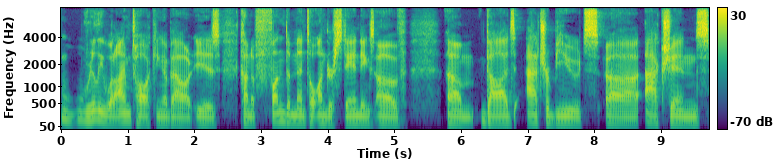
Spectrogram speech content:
really what i'm talking about is kind of fundamental understandings of um, God's attributes, uh, actions,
